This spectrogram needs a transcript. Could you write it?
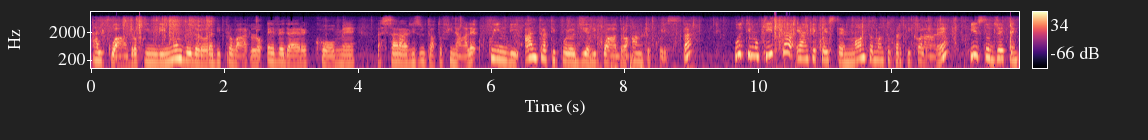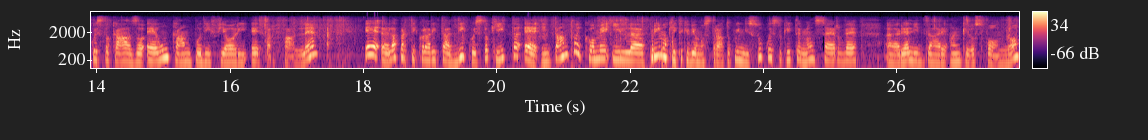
al quadro quindi non vedo l'ora di provarlo e vedere come sarà il risultato finale. Quindi altra tipologia di quadro anche questa. Ultimo kit e anche questo è molto molto particolare. Il soggetto in questo caso è un campo di fiori e farfalle e eh, la particolarità di questo kit è intanto è come il primo kit che vi ho mostrato quindi su questo kit non serve eh, realizzare anche lo sfondo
